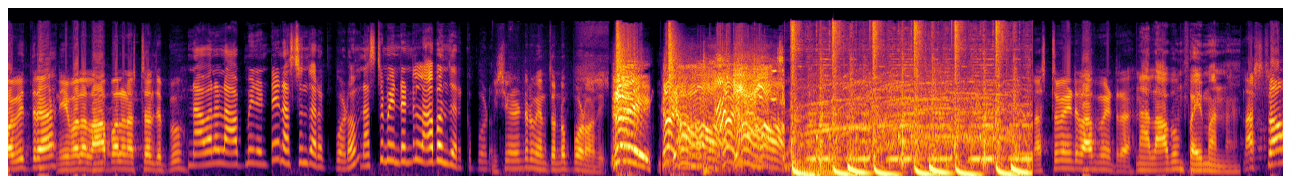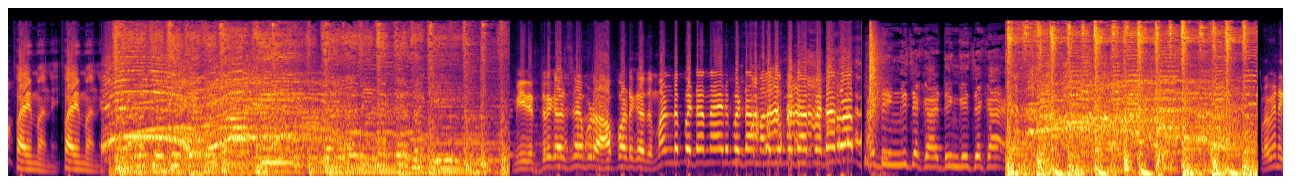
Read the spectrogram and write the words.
పవిత్ర నీ వల్ల లాభాలు నష్టాలు చెప్పు. నా వల్ల లాభం ఏంటంటే నష్టం జరగకపోవడం. నష్టం ఏంటంటే లాభం జరగకపోవడం. విషయం ఏంటంటే నువ్వు ఎంత ఉండకపోవడం అది. నష్టం ఏంటి లాభం ఏంటిరా? నా లాభం ఫైవ్ అన్న. నష్టం? Five money five money. మీరిద్దరు కలిసినప్పుడు ఆ పాట కాదు. మండ పెట్ట నాయుడు ప్రవీణ్.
